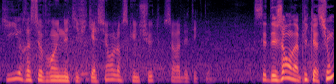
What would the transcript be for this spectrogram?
qui recevront une notification lorsqu'une chute sera détectée. C'est déjà en application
